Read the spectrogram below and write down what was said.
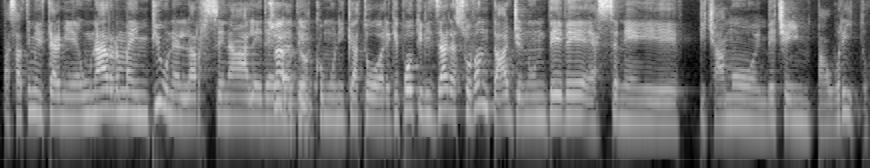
passatemi il termine, un'arma in più nell'arsenale del, certo. del, comunicatore che può utilizzare a suo vantaggio e non deve esserne, diciamo, invece impaurito.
